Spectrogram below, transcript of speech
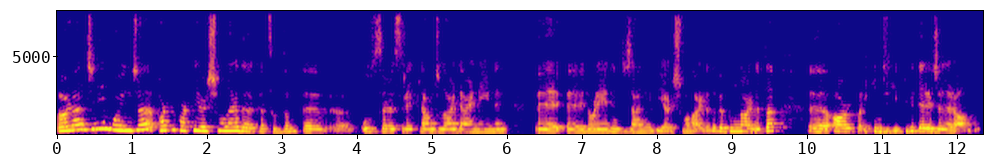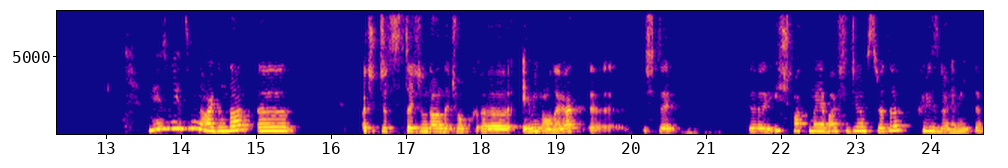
Öğrenciliğim boyunca farklı farklı yarışmalara da katıldım. Uluslararası Reklamcılar Derneği'nin ve e, L'Oreal'in düzenlediği yarışmalarda da ve bunlarda da Avrupa ikinciliği gibi dereceler aldım. Mezuniyetimin ardından açıkçası stajımdan da çok emin olarak işte e, iş bakmaya başlayacağım sırada kriz dönemiydi.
